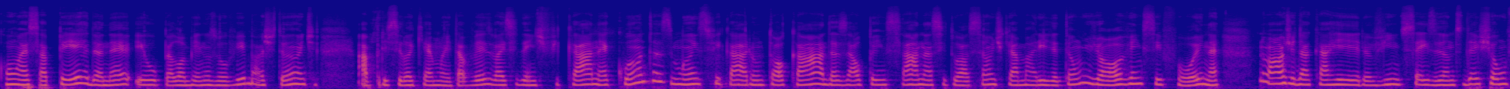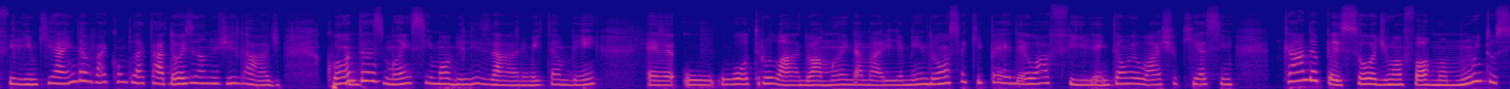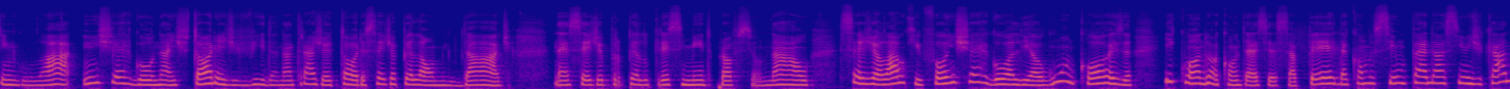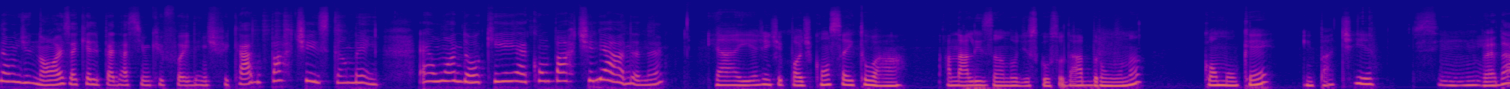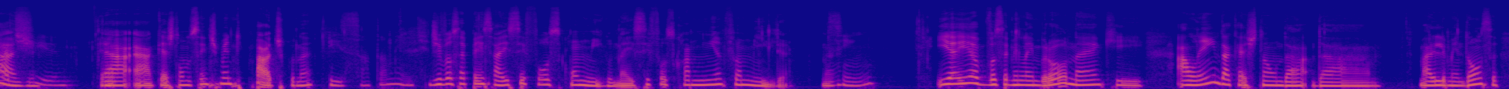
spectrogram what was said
com essa perda, né? Eu pelo menos ouvi bastante. A Priscila, que é mãe, talvez vai se identificar, né? Quantas mães ficaram tocadas ao pensar na situação de que a Marília, tão jovem, se foi, né? No auge da carreira, 26 anos, deixou um filhinho que ainda vai completar dois anos de idade. Quantas mães se mobilizaram? E também é, o, o outro lado, a mãe da Marília Mendonça, que perdeu a filha. Então, eu acho que, assim, Cada pessoa, de uma forma muito singular, enxergou na história de vida, na trajetória, seja pela humildade, né, seja pelo crescimento profissional, seja lá o que for, enxergou ali alguma coisa, e quando acontece essa perda, é como se um pedacinho de cada um de nós, aquele pedacinho que foi identificado, partisse também. É uma dor que é compartilhada, né? E aí a gente pode conceituar, analisando o discurso da Bruna, como o quê? Empatia. Sim, verdade. empatia. É a, é a questão do sentimento empático, né? Exatamente. De você pensar, e se fosse comigo, né? E se fosse com a minha família? né? Sim. E aí você me lembrou, né, que além da questão da, da Marília Mendonça,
